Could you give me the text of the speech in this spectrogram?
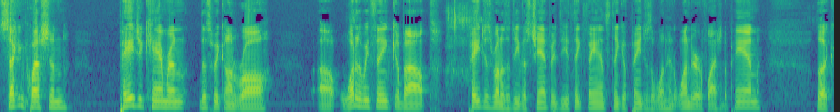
second question Paige and Cameron this week on Raw. Uh, what do we think about Paige's run as a Divas champion? Do you think fans think of Paige as a one hit wonder or flash in the pan? Look,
